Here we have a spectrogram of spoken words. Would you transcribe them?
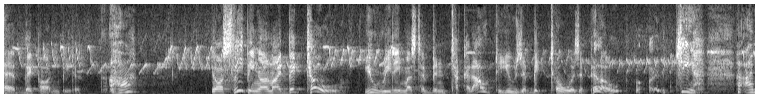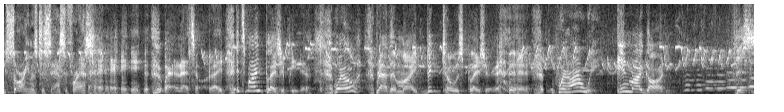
Uh, beg pardon, Peter. Huh? You're sleeping on my big toe. You really must have been tuckered out to use a big toe as a pillow. Gee, I'm sorry, Mr. Sassafras. well, that's all right. It's my pleasure, Peter. Well, rather my big toe's pleasure. Where are we? In my garden. This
